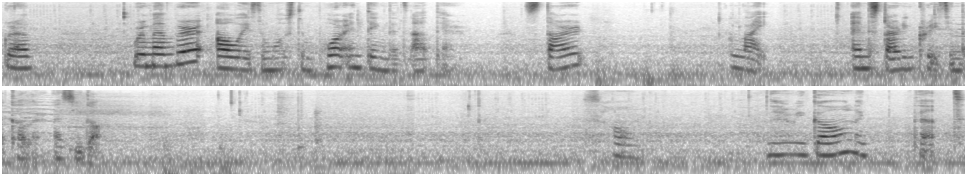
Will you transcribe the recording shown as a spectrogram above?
grab. Remember always the most important thing that's out there. Start light and start increasing the color as you go so there we go like that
